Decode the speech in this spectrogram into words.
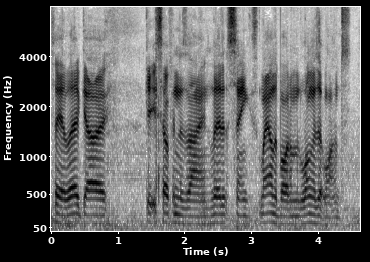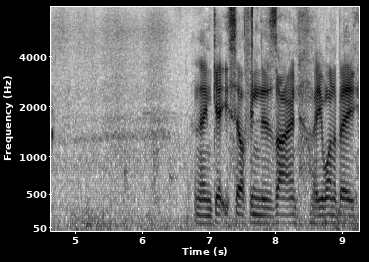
So yeah, let it go. Get yourself in the zone, let it sink, lay on the bottom as long as it wants. And then get yourself into the zone where you want to be.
